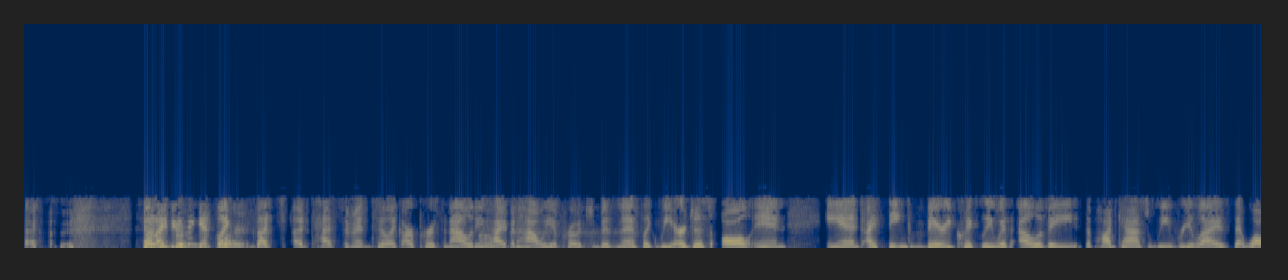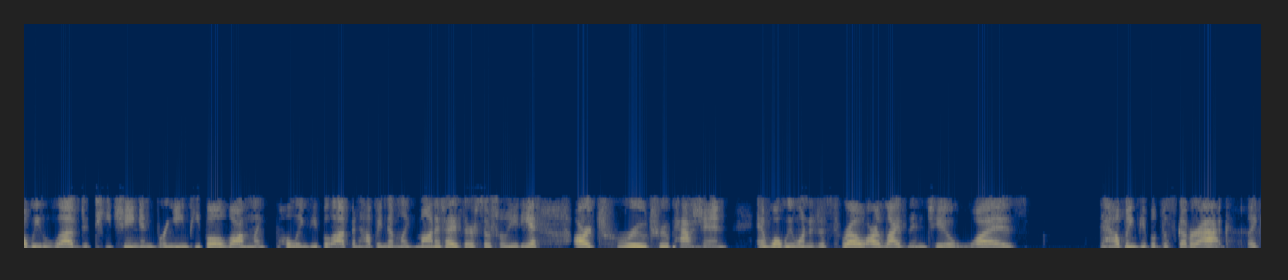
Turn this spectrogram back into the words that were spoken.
Texas. But I do think it's like such a testament to like our personality oh, type and how we approach business. Like we are just all in. And I think very quickly with Elevate the podcast, we realized that while we loved teaching and bringing people along, like pulling people up and helping them like monetize their social media, our true, true passion and what we wanted to throw our lives into was helping people discover ag, like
